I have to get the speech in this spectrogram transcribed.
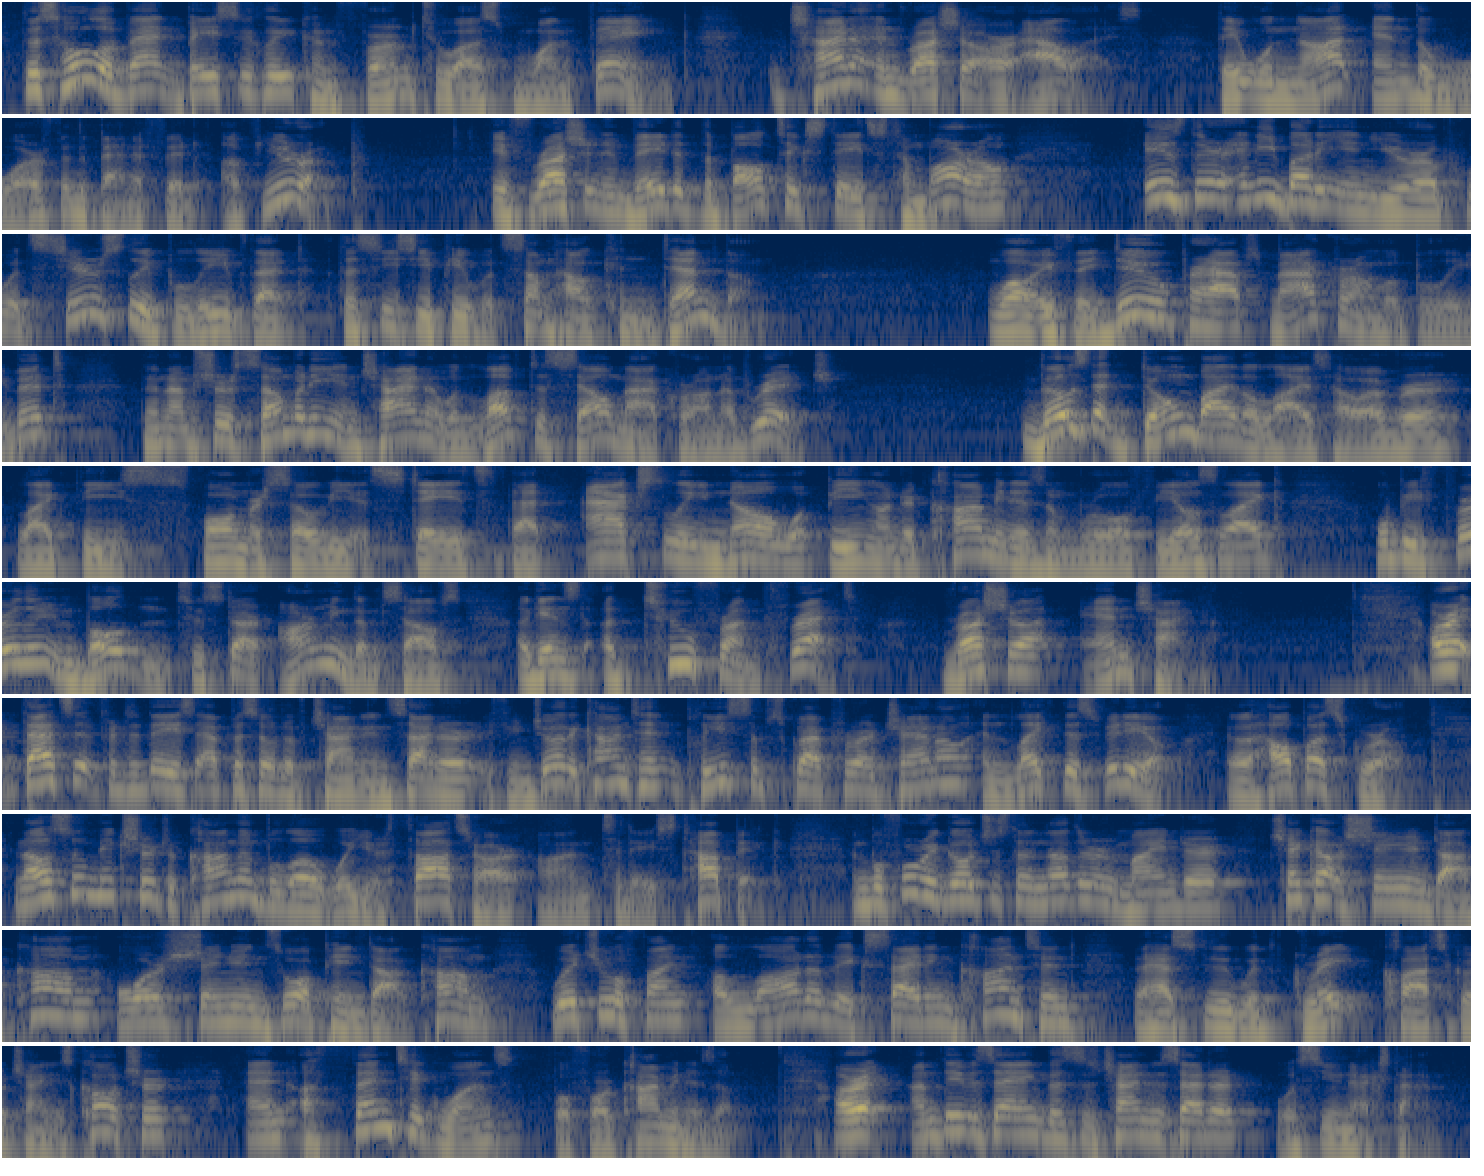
This whole event basically confirmed to us one thing China and Russia are allies. They will not end the war for the benefit of Europe. If Russia invaded the Baltic states tomorrow, is there anybody in Europe who would seriously believe that the CCP would somehow condemn them? Well, if they do, perhaps Macron would believe it. Then I'm sure somebody in China would love to sell Macron a bridge. Those that don't buy the lies, however, like these former Soviet states that actually know what being under communism rule feels like, will be further emboldened to start arming themselves against a two front threat Russia and China. All right, that's it for today's episode of China Insider. If you enjoy the content, please subscribe to our channel and like this video. It'll help us grow. And also make sure to comment below what your thoughts are on today's topic. And before we go, just another reminder, check out shenyun.com or shenyunzuopin.com, which you will find a lot of exciting content that has to do with great classical Chinese culture and authentic ones before communism. All right, I'm David Zhang. This is China Insider. We'll see you next time.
